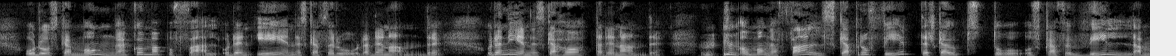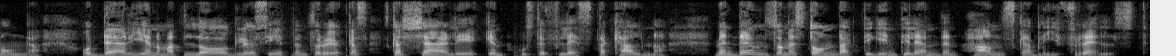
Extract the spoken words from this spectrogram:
Och då ska många komma på fall och den ene ska förråda den andre och den ene ska hata den andre. och många falska profeter ska uppstå och ska förvilla många och därigenom att laglösheten förökas ska kärleken hos de flesta kallna. Men den som är ståndaktig in till änden, han ska bli frälst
